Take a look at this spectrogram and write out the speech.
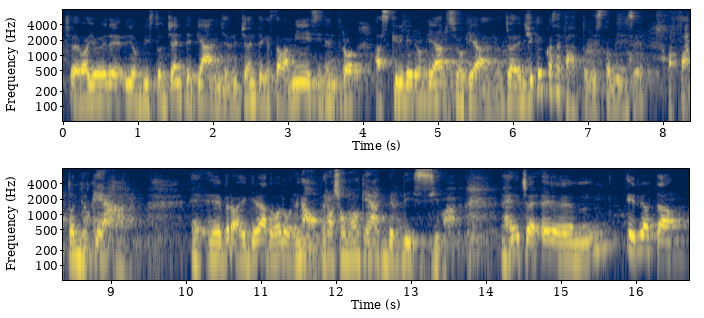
Cioè, voglio vedere, io ho visto gente piangere, gente che stava mesi dentro a scrivere OKR su OKR. Cioè, dici che cosa hai fatto questo mese? Ho fatto gli OKR. Eh, eh, però hai creato valore? No, però c'ho un OKR bellissimo. Eh, cioè, ehm, in realtà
